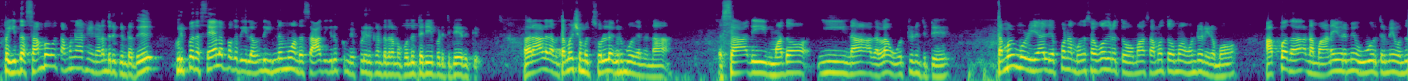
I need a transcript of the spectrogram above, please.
இப்போ இந்த சம்பவம் தமிழ்நாட்டில் நடந்திருக்கின்றது. குறிப்பாக அந்த சேல பகுதியில் வந்து இன்னமும் அந்த சாதி இருக்கும் எப்படி இருக்குன்றது நமக்கு வந்து தெரியப்படுத்திட்டே இருக்குது அதனால் நம்ம தமிழ் சமூகத்தை சொல்ல விரும்புவது என்னென்னா சாதி மதம் நீ நான் அதெல்லாம் ஒற்றிணைச்சிட்டு தமிழ் மொழியால் எப்போ நம்ம வந்து சகோதரத்துவமாக சமத்துவமாக ஒன்றிணைறோமோ அப்போ தான் நம்ம அனைவருமே ஒவ்வொருத்தருமே வந்து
